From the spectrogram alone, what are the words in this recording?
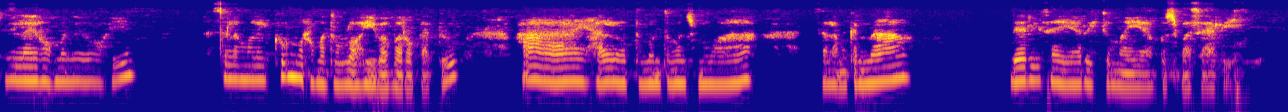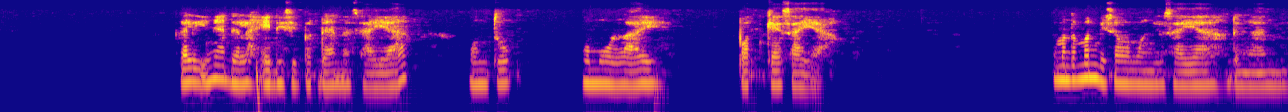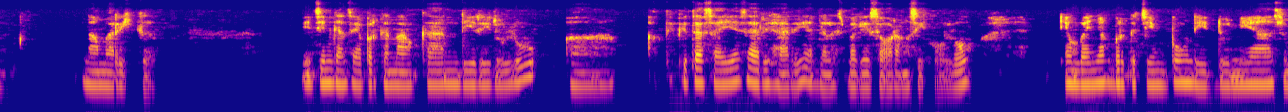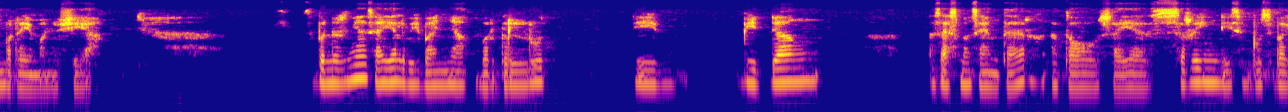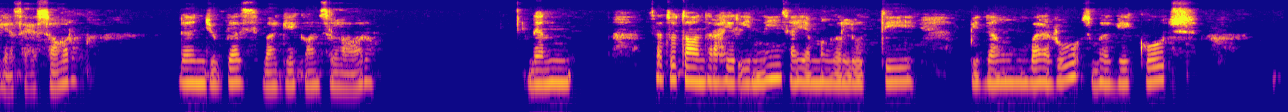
Bismillahirrahmanirrahim. Assalamualaikum warahmatullahi wabarakatuh. Hai, halo teman-teman semua. Salam kenal dari saya Rike Maya Puspasari. Kali ini adalah edisi perdana saya untuk memulai podcast saya. Teman-teman bisa memanggil saya dengan nama Rike. Izinkan saya perkenalkan diri dulu. Uh, aktivitas saya sehari-hari adalah sebagai seorang psikolog yang banyak berkecimpung di dunia sumber daya manusia. Sebenarnya saya lebih banyak bergelut di bidang assessment center atau saya sering disebut sebagai asesor dan juga sebagai konselor dan satu tahun terakhir ini saya menggeluti bidang baru sebagai coach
